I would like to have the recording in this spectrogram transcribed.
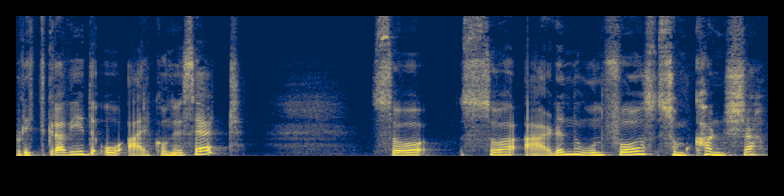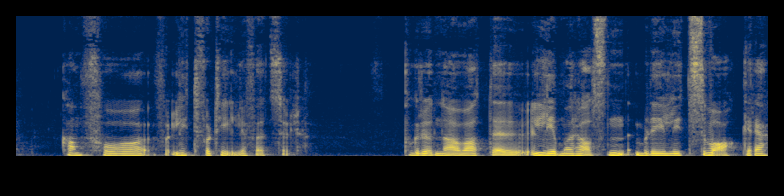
blitt gravid og er konisert, så, så er det noen få som kanskje kan få litt for tidlig fødsel. Pga. at eh, livmorhalsen blir litt svakere.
